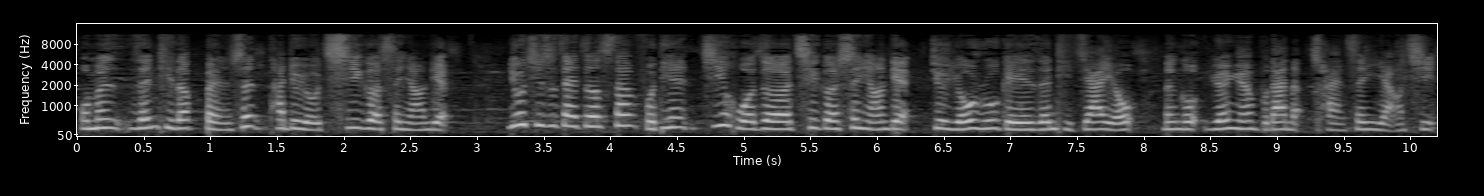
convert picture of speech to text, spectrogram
我们人体的本身它就有七个生阳点。尤其是在这三伏天，激活这七个生阳点，就犹如给人体加油，能够源源不断的产生阳气。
